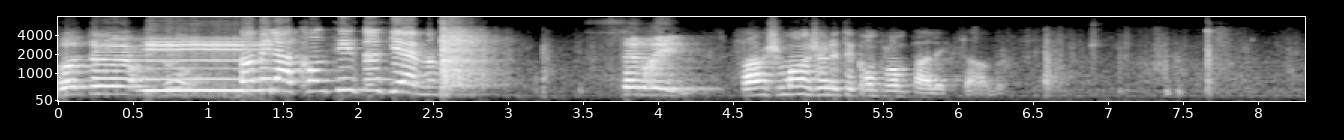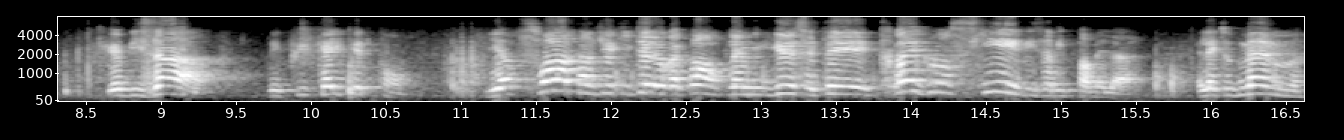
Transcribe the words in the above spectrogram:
Hauteur Pamela, 36 deuxième. Séverine Franchement, je ne te comprends pas, Alexandre. Tu es bizarre depuis quelque temps. Hier soir, quand tu as quitté le repas en plein milieu, c'était très grossier vis-à-vis de Pamela. Elle est tout de même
